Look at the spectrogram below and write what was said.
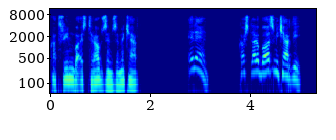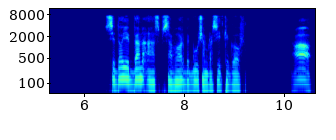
کاترین با استراب زمزمه کرد. الن کاش در باز می‌کردی. صدای بم اسب سوار به گوشم رسید که گفت آه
